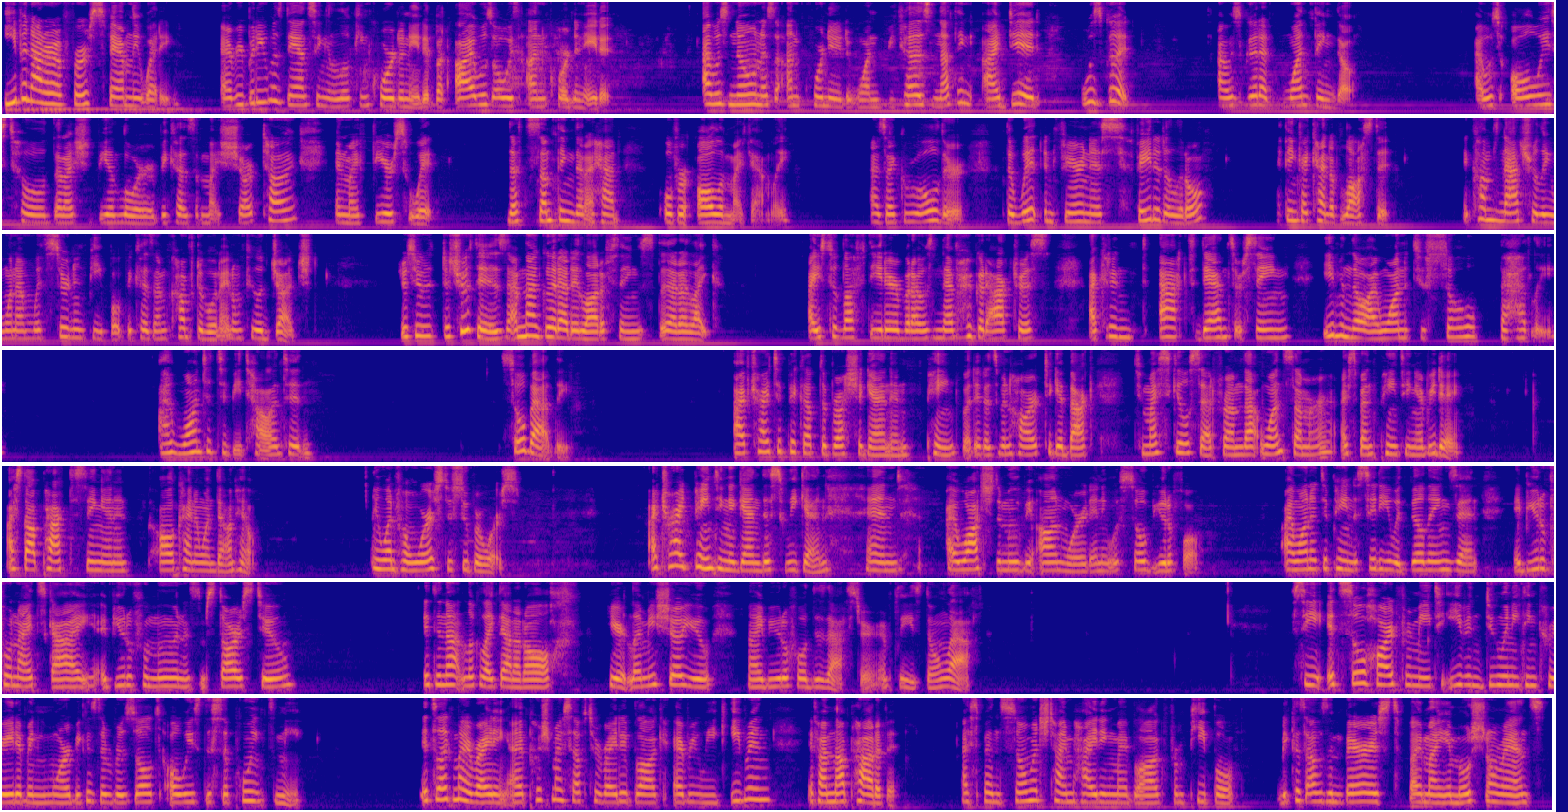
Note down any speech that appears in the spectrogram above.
Even at our first family wedding, Everybody was dancing and looking coordinated, but I was always uncoordinated. I was known as the uncoordinated one because nothing I did was good. I was good at one thing though. I was always told that I should be a lawyer because of my sharp tongue and my fierce wit. That's something that I had over all of my family. As I grew older, the wit and fairness faded a little. I think I kind of lost it. It comes naturally when I'm with certain people because I'm comfortable and I don't feel judged. The, the truth is, I'm not good at a lot of things that I like. I used to love theater, but I was never a good actress. I couldn't act, dance, or sing, even though I wanted to so badly. I wanted to be talented so badly. I've tried to pick up the brush again and paint, but it has been hard to get back to my skill set from that one summer I spent painting every day. I stopped practicing and it all kind of went downhill. It went from worse to super worse. I tried painting again this weekend and I watched the movie Onward and it was so beautiful. I wanted to paint a city with buildings and a beautiful night sky, a beautiful moon, and some stars too. It did not look like that at all. Here, let me show you my beautiful disaster, and please don't laugh. See, it's so hard for me to even do anything creative anymore because the results always disappoint me. It's like my writing. I push myself to write a blog every week, even if I'm not proud of it. I spend so much time hiding my blog from people because I was embarrassed by my emotional rants,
